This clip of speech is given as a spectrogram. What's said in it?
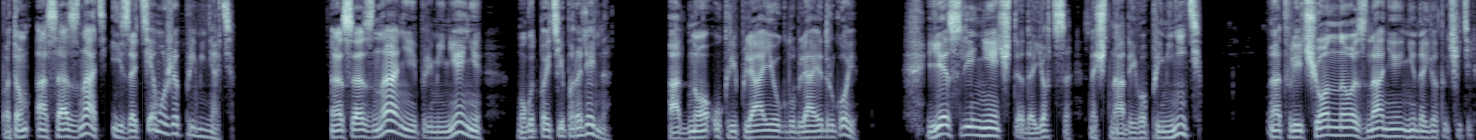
потом осознать и затем уже применять. Осознание и применение могут пойти параллельно, одно укрепляя и углубляя другое. Если нечто дается, значит, надо его применить. Отвлеченного знания не дает учитель.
